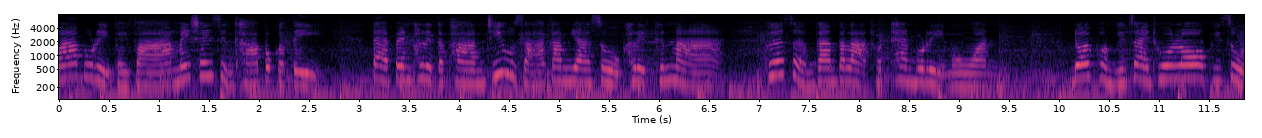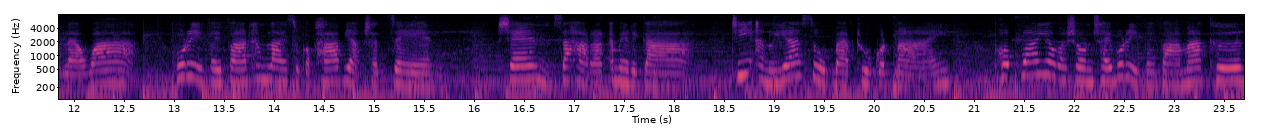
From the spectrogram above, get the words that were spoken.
ว่าบุหรี่ไฟฟ้าไม่ใช่สินค้าปกติ แต่เป็นผลิตภัณฑ์ที่อุตสาหกรรมยาสูบผลิตขึ้นมา เพื่อเสริมการตลาดทดแทนบุหรี่มวล โดยผลวิจัยทั่วโลกพิสูจน์แล้วว่า บุหรี่ไฟฟ้าทำลายสุขภาพอย่างชัดเจน เช่น สหรัฐอเมริกา ที่อนุญาตสูบแบบถูกกฎหมาย พบว่าเยาวชนใช้บุหรี่ไฟฟ้ามากขึ้น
